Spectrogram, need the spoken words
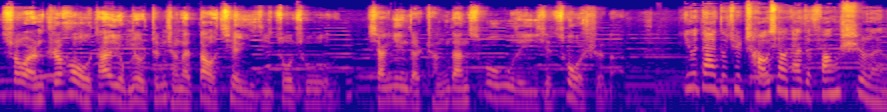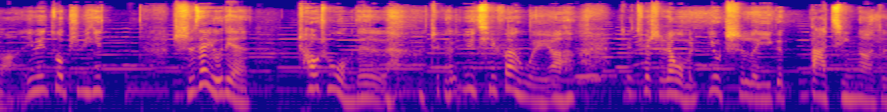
说完之后，他有没有真诚的道歉，以及做出相应的承担错误的一些措施呢？因为大家都去嘲笑他的方式了嘛，因为做 PPT 实在有点。超出我们的 这个预期范围啊，这确实让我们又吃了一个大惊啊！真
